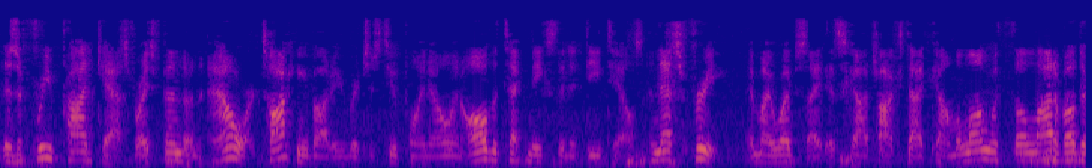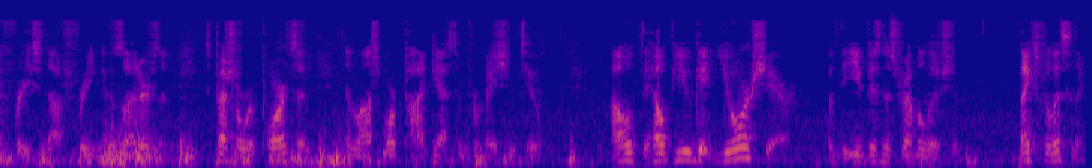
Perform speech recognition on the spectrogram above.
there's a free podcast where I spend an hour talking about eRiches 2.0 and all the techniques that it details, and that's free at my website at scottfox.com, along with a lot of other free stuff, free newsletters and special reports and, and lots more podcast information too. I hope to help you get your share of the e-business revolution. Thanks for listening.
